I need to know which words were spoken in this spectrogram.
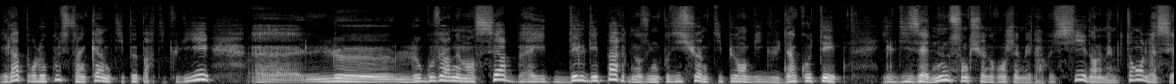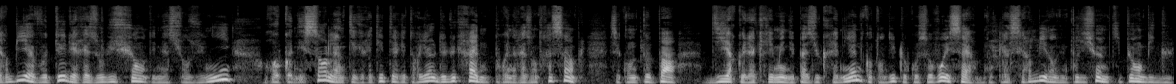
Et là, pour le coup, c'est un cas un petit peu particulier. Euh, le, le, gouvernement serbe, dès le départ, était dans une position un petit peu ambiguë. D'un côté, il disait nous ne sanctionnerons jamais la Russie, et dans le même temps, la Serbie a voté les résolutions des Nations Unies reconnaissant l'intégrité territoriale de l'Ukraine, pour une raison très simple. C'est qu'on ne peut pas dire que la Crimée n'est pas ukrainienne quand on dit que le Kosovo est serbe. Donc la Serbie est dans une position un petit peu ambiguë.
